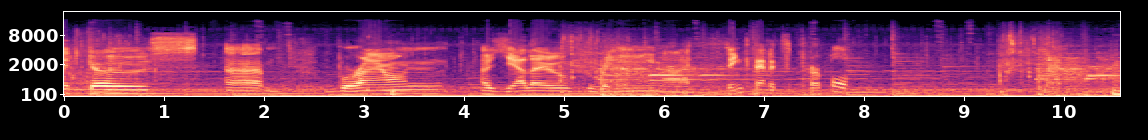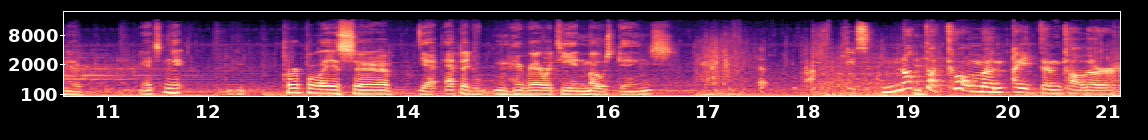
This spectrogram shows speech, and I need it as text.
it goes um, brown, a yellow, green. I think that it's purple. Yeah, It's purple is uh, yeah epic rarity in most games. It's not a common item color.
